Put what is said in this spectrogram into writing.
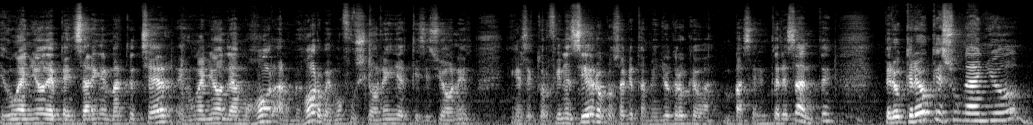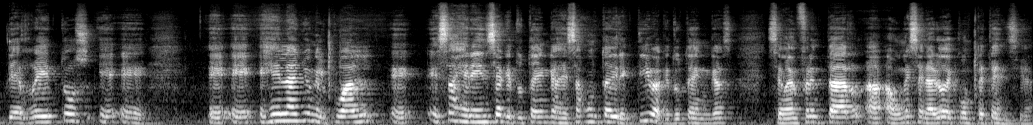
es un año de pensar en el market share, es un año donde a lo mejor, a lo mejor vemos fusiones y adquisiciones en el sector financiero, cosa que también yo creo que va, va a ser interesante, pero creo que es un año de retos. Eh, eh, eh, es el año en el cual esa gerencia que tú tengas, esa junta directiva que tú tengas, se va a enfrentar a, un escenario de competencia,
